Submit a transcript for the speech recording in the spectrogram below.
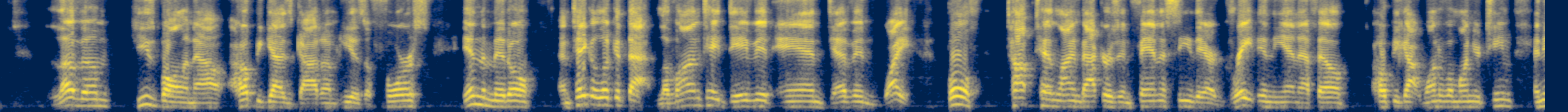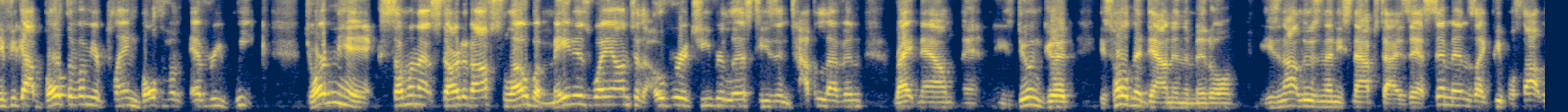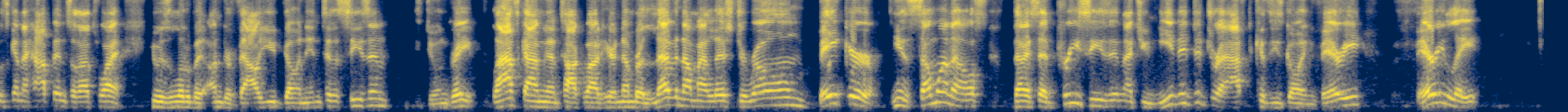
Love him. He's balling out. I hope you guys got him. He is a force in the middle. And take a look at that. Lavonte David and Devin White, both top 10 linebackers in fantasy. They are great in the NFL. I hope you got one of them on your team. And if you got both of them, you're playing both of them every week. Jordan Hicks, someone that started off slow but made his way onto the overachiever list. He's in top 11 right now, and he's doing good. He's holding it down in the middle he's not losing any snaps to Isaiah Simmons like people thought was going to happen. So that's why he was a little bit undervalued going into the season. He's doing great. Last guy I'm going to talk about here, number 11 on my list, Jerome Baker. He is someone else that I said preseason that you needed to draft because he's going very, very late.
